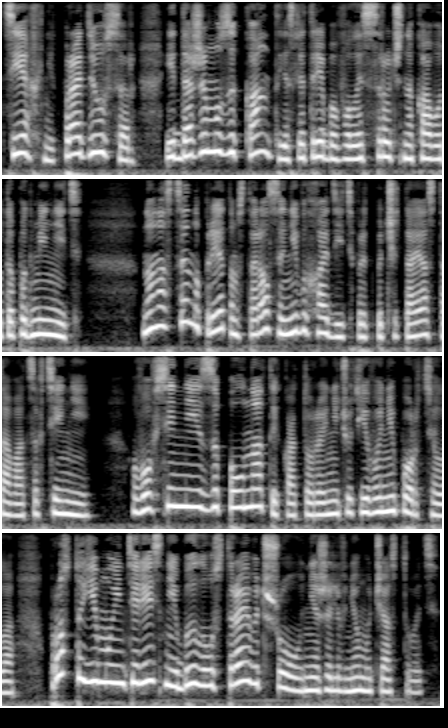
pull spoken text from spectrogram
техник, продюсер и даже музыкант, если требовалось срочно кого-то подменить но на сцену при этом старался не выходить, предпочитая оставаться в тени. Вовсе не из-за полноты, которая ничуть его не портила. Просто ему интереснее было устраивать шоу, нежели в нем участвовать.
